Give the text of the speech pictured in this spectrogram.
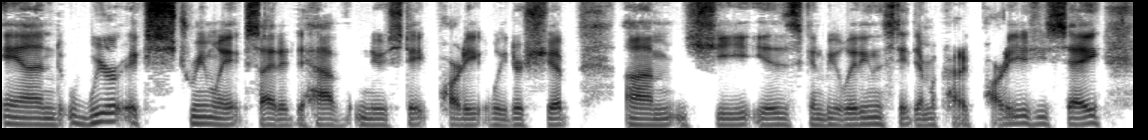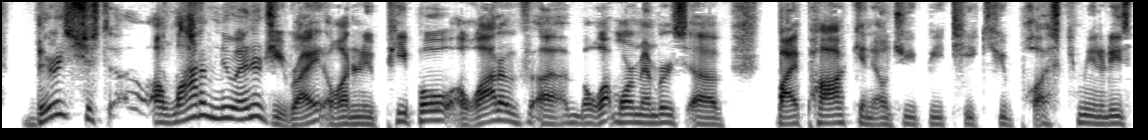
and we're extremely excited to have new state party leadership. Um, she is going to be leading the state Democratic Party, as you say. There's just a lot of new energy, right? A lot of new people, a lot of of uh, a lot more members of BIPOC and LGBTQ plus communities.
